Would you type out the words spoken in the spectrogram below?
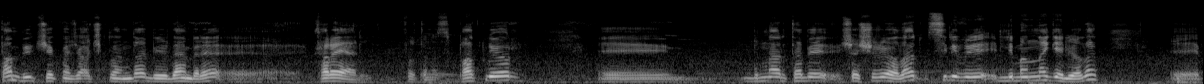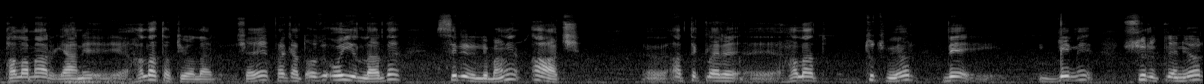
tam Büyükçekmece açıklarında birdenbire e, karayel fırtınası patlıyor. E, bunlar tabi şaşırıyorlar. Silivri limanına geliyorlar. E, palamar yani e, halat atıyorlar şeye. Fakat o, o yıllarda Silivri limanı ağaç. E, attıkları e, halat tutmuyor ve gemi sürükleniyor.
